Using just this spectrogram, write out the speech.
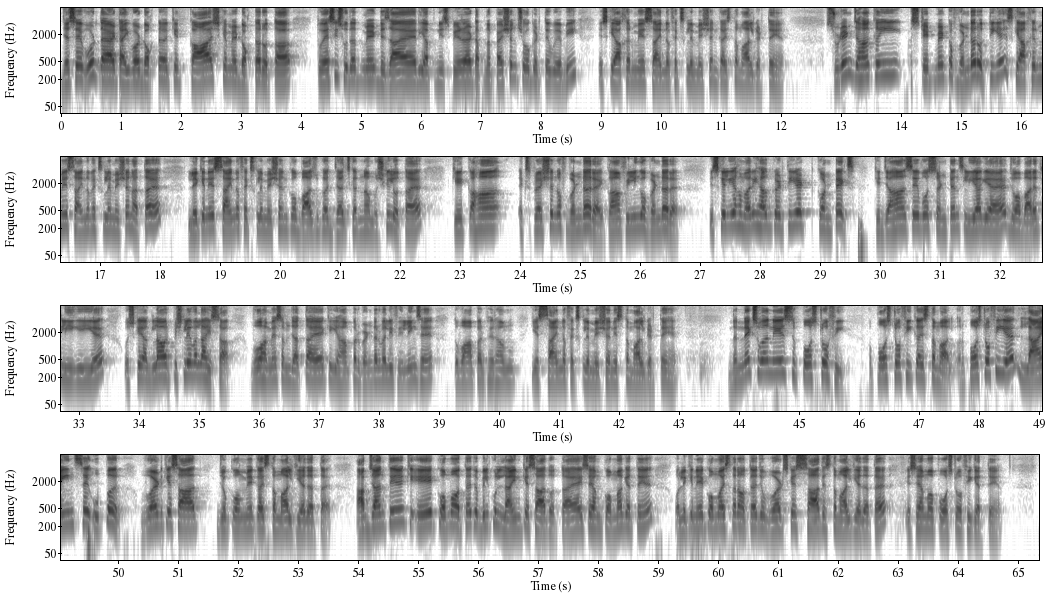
جیسے would that I were doctor کہ کاش کہ میں ڈاکٹر ہوتا۔ تو ایسی صورت میں ڈیزائر یا اپنی اسپرٹ اپنا پیشن شو کرتے ہوئے بھی اس کے آخر میں سائن آف ایکسکلیمیشن کا استعمال کرتے ہیں۔ اسٹوڈنٹ جہاں کہیں اسٹیٹمنٹ آف ونڈر ہوتی ہے، اس کے آخر میں سائن آف ایکسکلیمیشن آتا ہے۔ لیکن اس سائن آف ایکسکلیمیشن کو بعض کا جج کرنا مشکل ہوتا ہے کہ کہاں ایکسپریشن آف ونڈر ہے، کہاں فیلنگ آف ونڈر ہے. اس کے لیے ہماری ہیلپ کرتی ہے کانٹیکس کہ جہاں سے وہ سنٹنس لیا گیا ہے، جو عبارت لی گئی ہے، اس کے اگلا اور پچھلے والا حصہ، وہ ہمیں سمجھاتا ہے کہ یہاں پر ونڈر والی فیلنگز ہیں، تو وہاں پر پھر ہم یہ سائن آف ایکسکلیمیشن استعمال کرتے ہیں. دا نیکسٹ ون از پوسٹوفی پوسٹوفی کا استعمال، اور پوسٹوفی ہے لائن سے اوپر ورڈ کے ساتھ جو کومے کا استعمال کیا جاتا ہے. آپ جانتے ہیں کہ ایک کوما ہوتا ہے جو بالکل لائن کے ساتھ ہوتا ہے، اسے ہم کوما کہتے ہیں، اور لیکن ایک کوما اس طرح ہوتا ہے جو ورڈز کے ساتھ استعمال کیا جاتا ہے، اسے ہم پوسٹوفی کہتے ہیں۔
